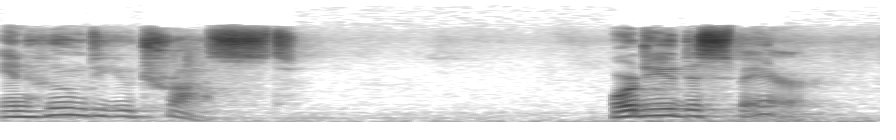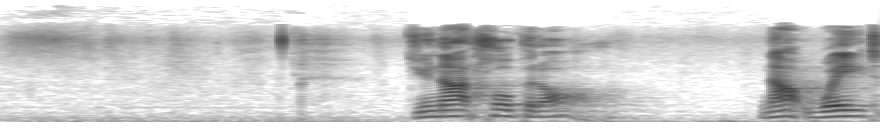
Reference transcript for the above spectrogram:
In whom do you trust? Or do you despair? Do you not hope at all? Not wait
